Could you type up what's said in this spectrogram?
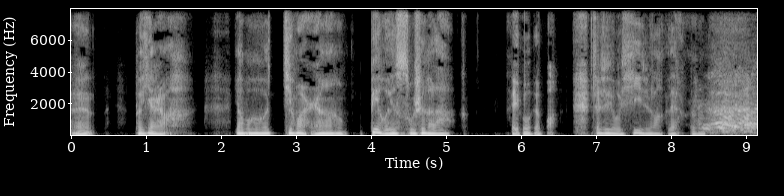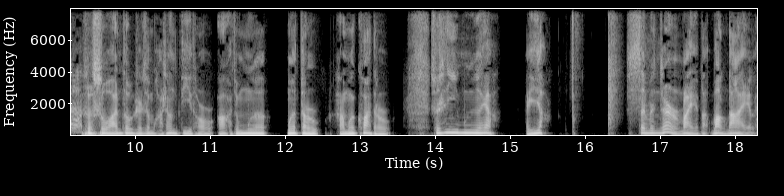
嗯，落叶啊，要不今晚上别回宿舍了？” 哎呦我的妈，这是有戏是咋的？说说完，豆哥就马上低头啊，就摸摸兜，还摸挎兜。说是一摸呀，哎呀，身份证忘忘带了。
